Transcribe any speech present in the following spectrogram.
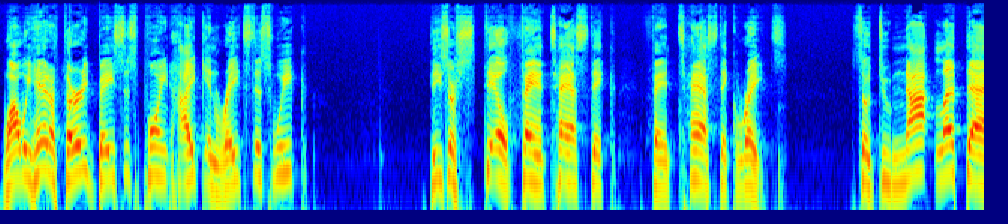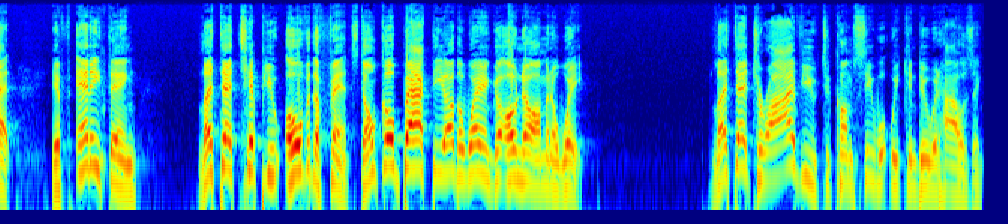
While we had a 30 basis point hike in rates this week, these are still fantastic, fantastic rates. So do not let that, if anything, let that tip you over the fence. Don't go back the other way and go, oh no, I'm going to wait. Let that drive you to come see what we can do with housing.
